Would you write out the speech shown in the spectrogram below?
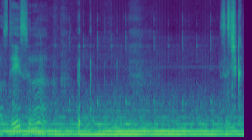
Az değilsin ha. Siz çıkın.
